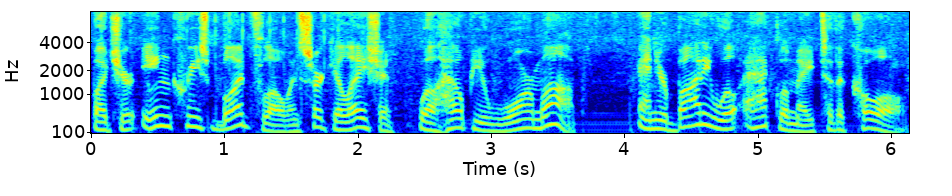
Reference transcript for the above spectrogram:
But your increased blood flow and circulation will help you warm up, and your body will acclimate to the cold.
